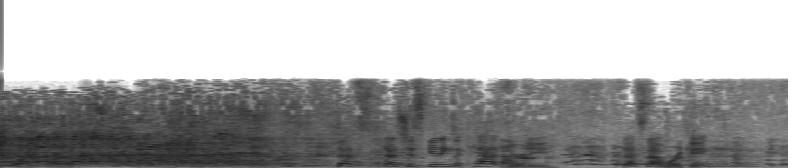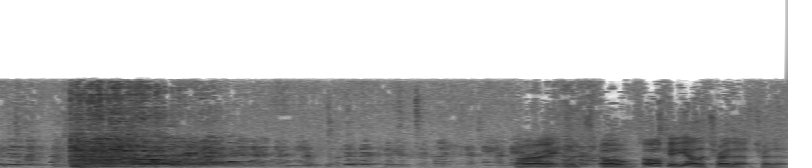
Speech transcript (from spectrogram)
yeah, all right. That's that's just getting the cat dirty. That's not working. All right. Let's. Oh. oh, Okay. Yeah. Let's try that. Try that.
